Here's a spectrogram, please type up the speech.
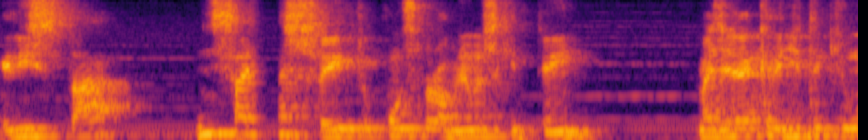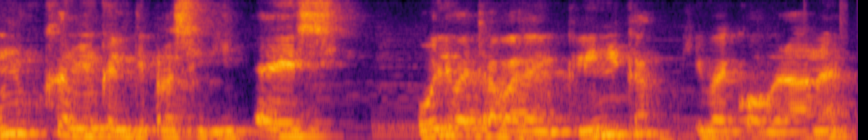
ele está insatisfeito com os problemas que tem, mas ele acredita que o único caminho que ele tem para seguir é esse. Ou ele vai trabalhar em clínica, que vai cobrar né,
